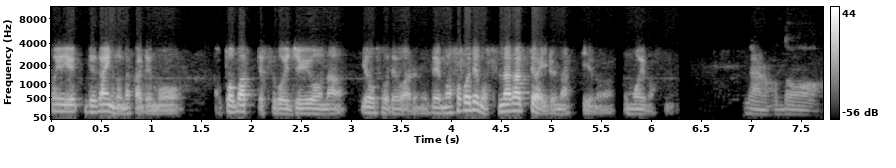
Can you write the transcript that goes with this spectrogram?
そういうデザインの中でも言葉ってすごい重要な要素ではあるので、まあ、そこでもつながってはいるなっていうのは思いますね。なるほど。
